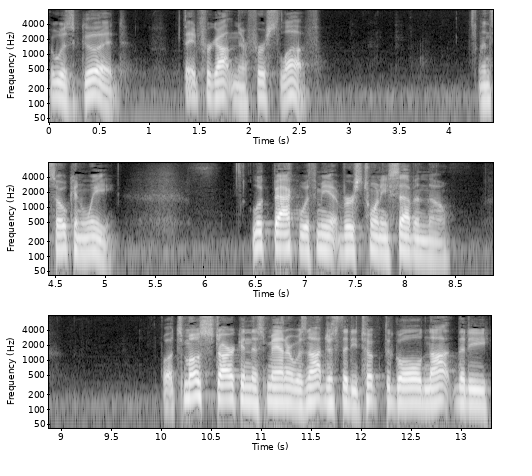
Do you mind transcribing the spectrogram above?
it was good. They'd forgotten their first love. And so can we. Look back with me at verse 27, though. What's most stark in this manner was not just that he took the gold, not that he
